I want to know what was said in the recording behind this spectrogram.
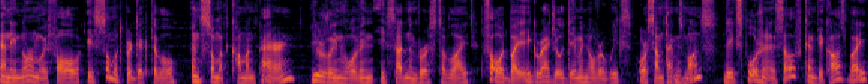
and they normally follow a somewhat predictable and somewhat common pattern, usually involving a sudden burst of light, followed by a gradual dimming over weeks or sometimes months, the explosion itself can be caused by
